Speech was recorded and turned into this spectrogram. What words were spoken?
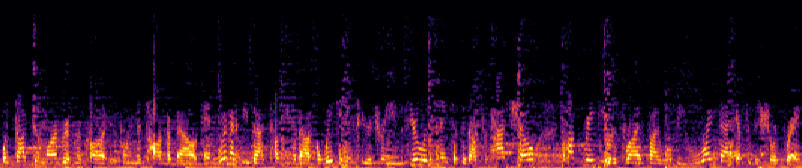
what Dr. Margaret McCraw is going to talk about. And we're going to be back talking about awakening to your dreams. You're listening to the Dr. Pat Show. Talk radio to thrive by. We'll be right back after this short break.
